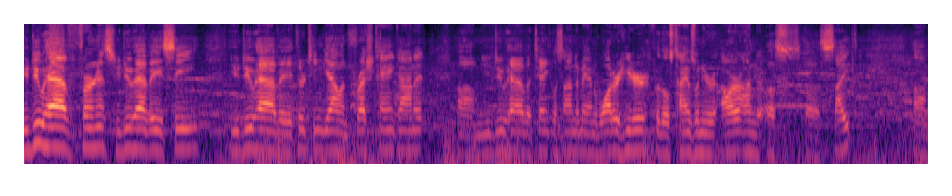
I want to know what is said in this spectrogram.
You do have furnace, you do have AC, you do have a 13 gallon fresh tank on it. Um, you do have a tankless on-demand water heater for those times when you are on a site. Um,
